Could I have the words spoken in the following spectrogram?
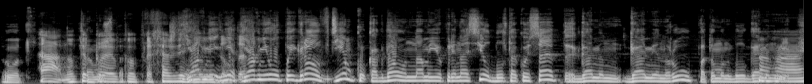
Вот, а, ну ты про, что... прохождение я в, видел, Нет, да? я в него поиграл в демку, когда он нам ее приносил. Был такой сайт Gamen, Gamen.ru, потом он был Gamen.me. Ага,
